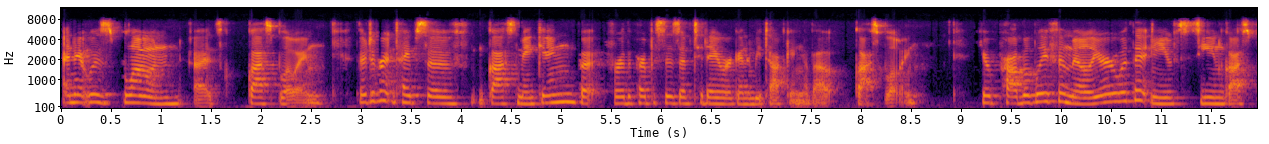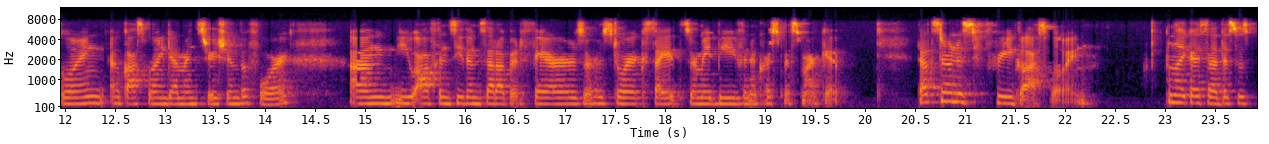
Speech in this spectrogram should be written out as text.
And it was blown, uh, it's glass blowing. There are different types of glass making, but for the purposes of today, we're going to be talking about glass blowing. You're probably familiar with it and you've seen glass blowing, a glass blowing demonstration before. Um, you often see them set up at fairs or historic sites or maybe even a Christmas market. That's known as free glass blowing. And like I said, this was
